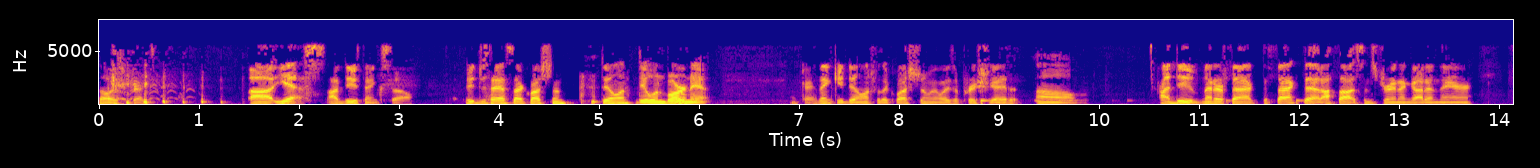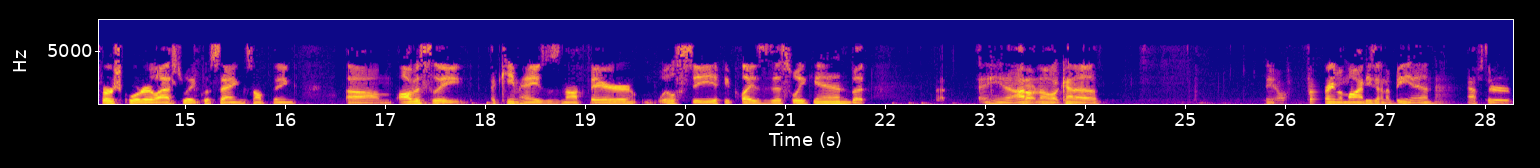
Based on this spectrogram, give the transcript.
always correct. uh, yes, I do think so. Who just asked that question? Dylan? Dylan Barnett. Okay, thank you, Dylan, for the question. We always appreciate it. Um, I do. Matter of fact, the fact that I thought since Drennan got in there first quarter last week was saying something. Um, obviously, Akeem Hayes is not there. We'll see if he plays this weekend, but uh, you know, I don't know what kind of you know frame of mind he's going to be in after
